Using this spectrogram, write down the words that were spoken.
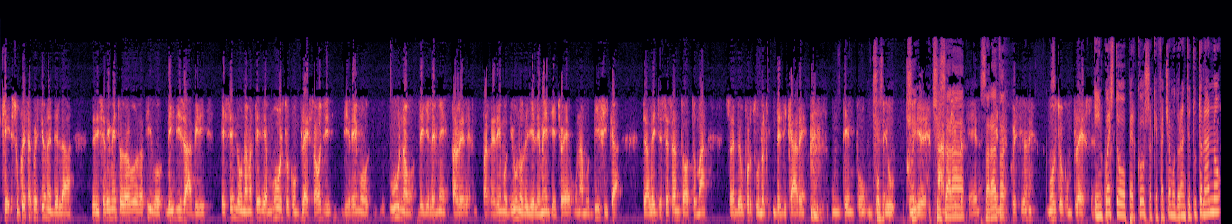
che su questa questione della, dell'inserimento lavorativo dei disabili, essendo una materia molto complessa, oggi diremo uno degli elementi, parlere, parleremo di uno degli elementi, cioè una modifica della legge 68, ma sarebbe opportuno dedicare un tempo un ci po' più ci, dire, ci sarà, sarà è una questione molto complessa. In questo percorso che facciamo durante tutto l'anno,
